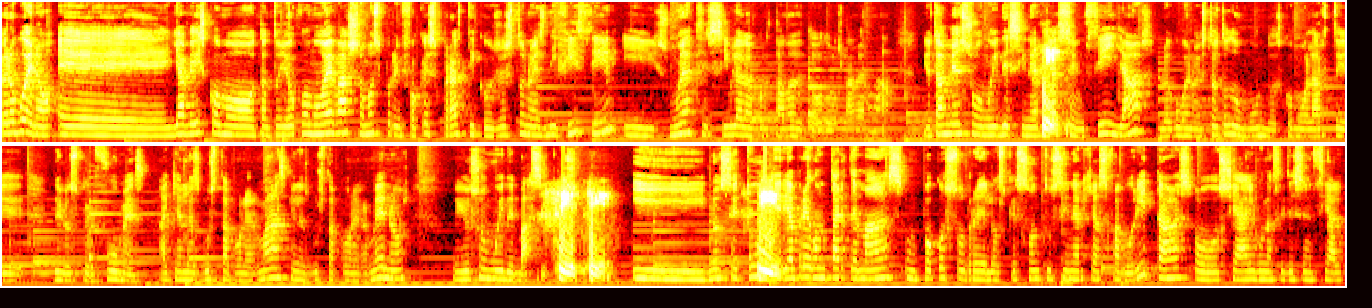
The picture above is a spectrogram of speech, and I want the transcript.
Pero bueno, eh, ya veis como tanto yo como Eva somos por enfoques prácticos. Esto no es difícil y es muy accesible a la portada de todos, la verdad. Yo también soy muy de sinergias sencillas. Luego, bueno, esto todo el mundo es como el arte de los perfumes. Hay quien les gusta poner más, quien les gusta poner menos. Yo soy muy de básicos. Sí, sí. Y no sé, tú quería preguntarte más un poco sobre los que son tus sinergias favoritas o si hay algún aceite esencial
